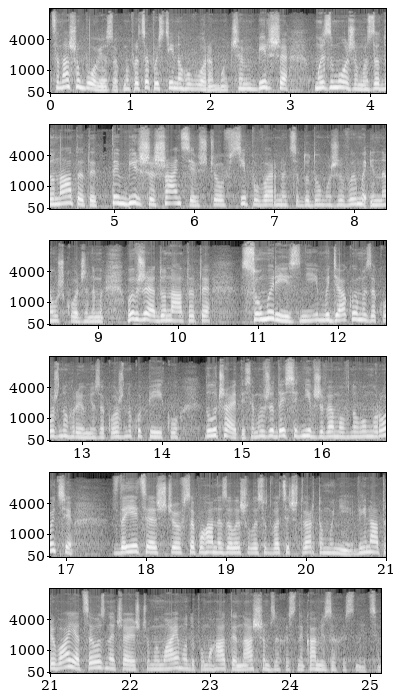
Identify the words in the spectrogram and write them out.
Це наш обов'язок. Ми про це постійно говоримо. Чим більше ми зможемо задонатити, тим більше шансів, що всі повернуться додому живими і неушкодженими. Ви вже донатите суми різні. Ми дякуємо за кожну гривню, за кожну копійку. Долучайтеся. Ми вже 10 днів живемо в новому році. Здається, що все погане залишилось у 24-му. Ні, війна триває. Це означає, що ми маємо допомагати нашим захисникам і захисницям.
